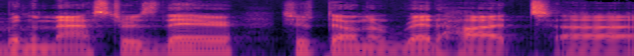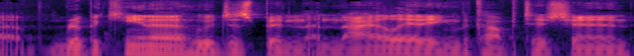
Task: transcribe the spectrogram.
win the Masters there. She was down a red hot uh, Rybakina, who had just been annihilating the competition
